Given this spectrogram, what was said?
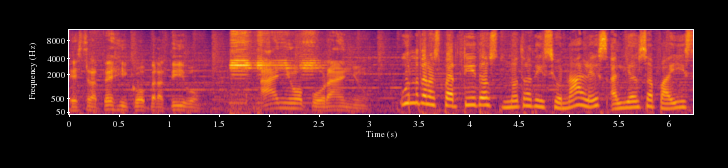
estratégico operativo año por año uno de los partidos no tradicionales, Alianza País,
